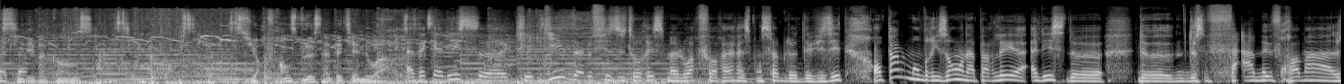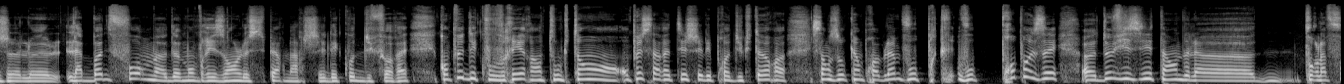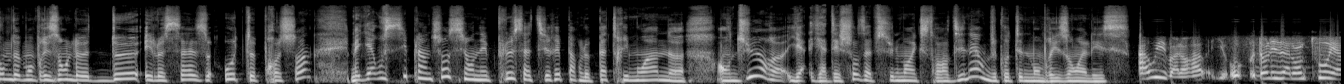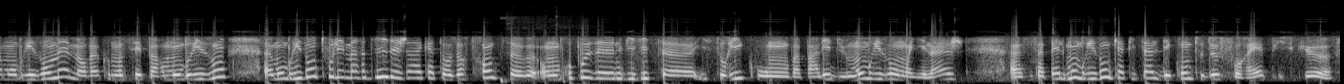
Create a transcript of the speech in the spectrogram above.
Ici les vacances sur France Bleu Saint-Étienne-Loire. Avec Alice, euh, qui est guide à l'Office du tourisme Loire-Forêt, responsable des visites. On parle Montbrison, on a parlé, Alice, de, ce fameux fromage, la bonne fourme de Montbrison, le supermarché, les côtes du Forêt, qu'on peut découvrir hein, tout le temps. On peut s'arrêter chez les producteurs euh, sans aucun problème. Vous, vous proposez euh, deux visites hein, de la, pour la fourme de Montbrison le 2 et le 16 août prochain. Mais il y a aussi plein de choses si on est plus attiré par le patrimoine euh, en dur. Il y a, il y a des choses absolument extraordinaires du côté de Montbrison, Alice. Oui, bah alors au- dans les alentours et à Montbrison même, on va commencer par Montbrison. Euh, Montbrison, tous les mardis déjà à 14h30, euh, on propose une visite euh, historique où on va parler du Montbrison au Moyen Âge. Euh, ça s'appelle Montbrison, capitale des comtes de forêt, puisque euh,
